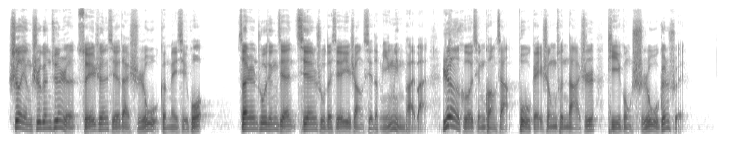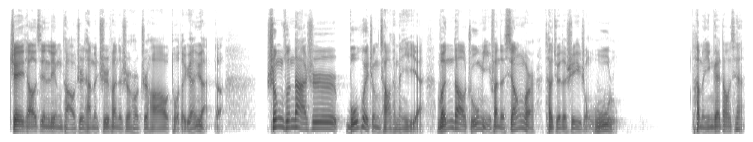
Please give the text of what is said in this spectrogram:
摄影师跟军人随身携带食物跟煤气锅。三人出行前签署的协议上写的明明白白，任何情况下不给生存大师提供食物跟水。这条禁令导致他们吃饭的时候只好躲得远远的。生存大师不会正瞧他们一眼，闻到煮米饭的香味，他觉得是一种侮辱。他们应该道歉。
